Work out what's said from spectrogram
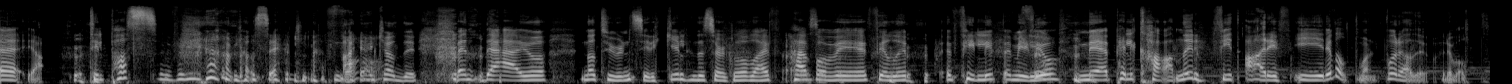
Eh, ja. Til pass for de jævla selene. Nei, jeg kødder. Men det er jo naturens sirkel. The circle of life. Her får vi Philip, Philip Emilio med pelikaner. Feet Arif i Revoltmorgen på radio Revolt.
